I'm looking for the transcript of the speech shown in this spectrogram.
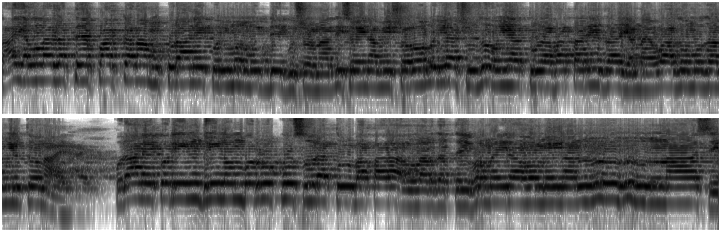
তাই আল্লাহ যাতে পাক কালাম কোরআনে করিমের মধ্যে ঘোষণা দিছইন আমি সরল হইয়া সুজ হইয়া তুলা ভাতারে যাই না ওয়াজ মজা মিলতো নাই। কোরআনে করিম দুই নম্বর রুকু সূরাতুল বাকারা, আল্লাহর যাতে ফরমাইরা ওয়া মিনান নাসি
